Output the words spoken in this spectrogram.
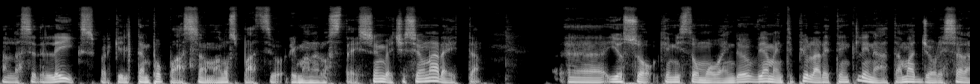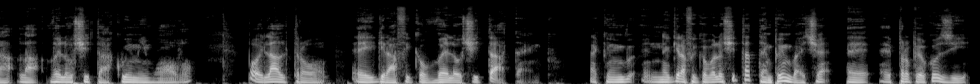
all'asse delle x, perché il tempo passa ma lo spazio rimane lo stesso. Invece se è una retta, eh, io so che mi sto muovendo e ovviamente più la retta è inclinata, maggiore sarà la velocità a cui mi muovo. Poi l'altro è il grafico velocità-tempo. Ecco, in, nel grafico velocità-tempo invece è, è proprio così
